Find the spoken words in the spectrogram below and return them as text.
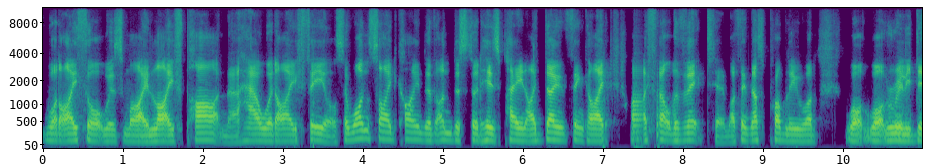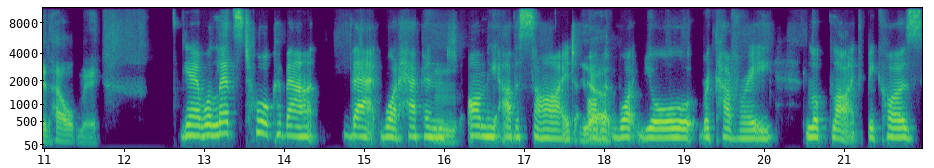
what I thought was my life partner, how would I feel? So once I'd kind of understood his pain, I don't think I I felt the victim. I think that's probably what what what really did help me. Yeah, well, let's talk about that. What happened mm. on the other side yeah. of it? What your recovery looked like? Because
